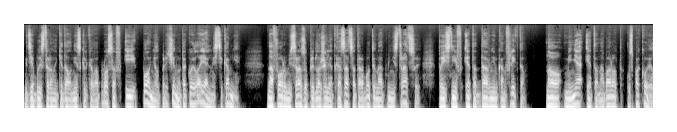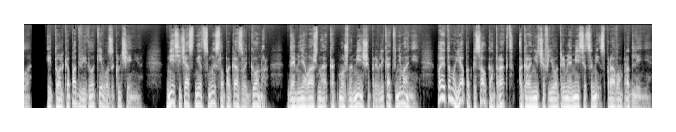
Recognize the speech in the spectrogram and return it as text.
где быстро накидал несколько вопросов и понял причину такой лояльности ко мне. На форуме сразу предложили отказаться от работы на администрацию, пояснив это давним конфликтом. Но меня это, наоборот, успокоило и только подвигло к его заключению. Мне сейчас нет смысла показывать гонор. Для меня важно как можно меньше привлекать внимание, поэтому я подписал контракт, ограничив его тремя месяцами с правом продления.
